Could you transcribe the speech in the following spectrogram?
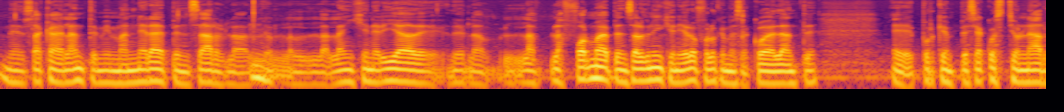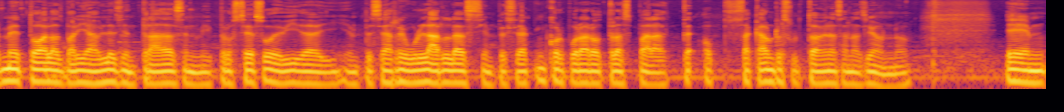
me, saca adelante, mi manera de pensar, la, la, la, ingeniería, de, la, forma de pensar de un ingeniero fue lo que me sacó adelante. Eh, porque empecé a cuestionarme todas las variables y entradas en mi proceso de vida y empecé a regularlas y empecé a incorporar otras para sacar un resultado de una sanación, ¿no? Em,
